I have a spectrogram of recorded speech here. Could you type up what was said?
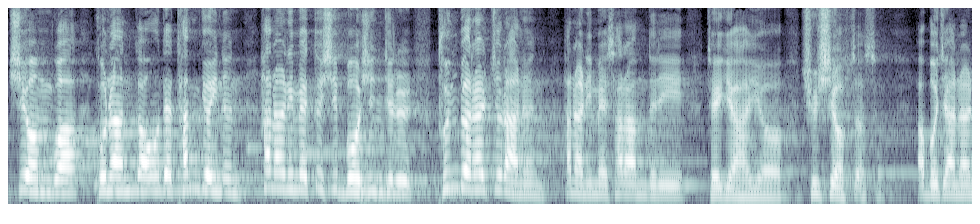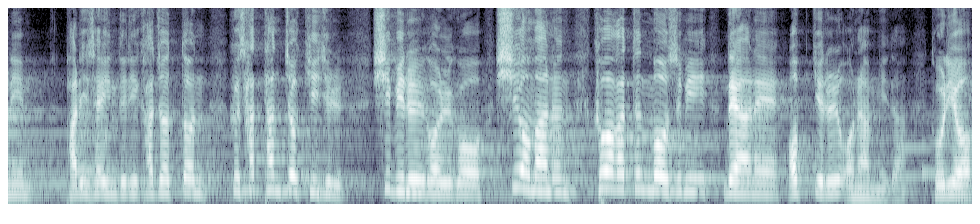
시험과 고난 가운데 담겨 있는 하나님의 뜻이 무엇인지를 분별할 줄 아는 하나님의 사람들이 되게 하여 주시옵소서. 아버지 하나님, 바리새인들이 가졌던 그 사탄적 기질, 시비를 걸고 시험하는 그와 같은 모습이 내 안에 없기를 원합니다. 도리어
